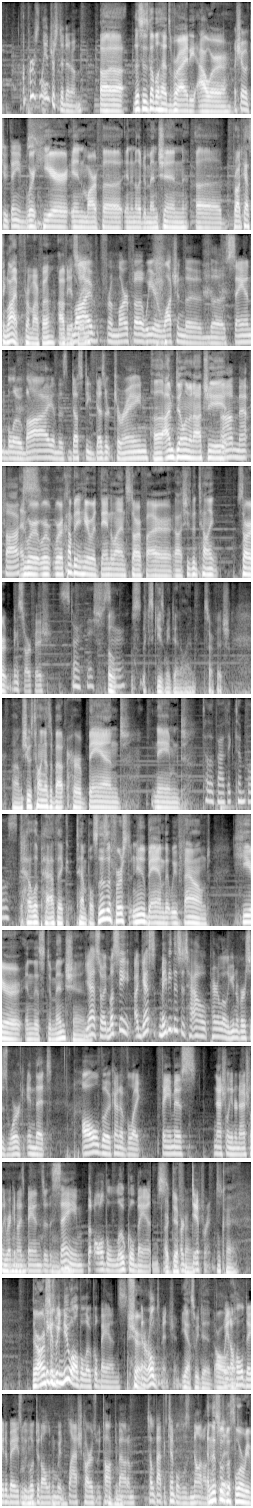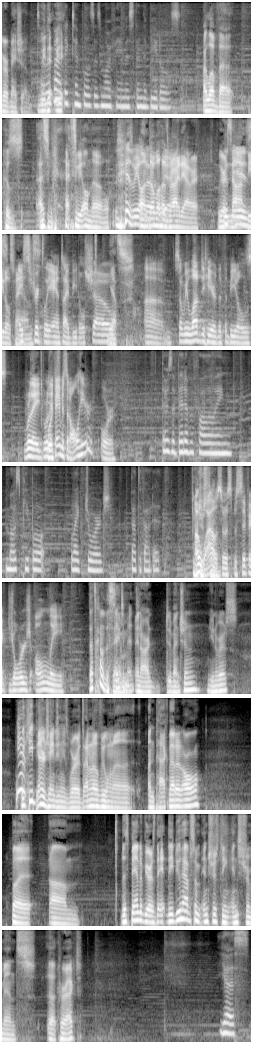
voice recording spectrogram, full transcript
I'm personally interested in them. Uh, this is Doubleheads Variety Hour. A show of two themes. We're here in Marfa in another dimension, uh, broadcasting live from Marfa, obviously. Live from Marfa, we are watching the the sand blow by in this dusty desert terrain. Uh, I'm Dillon Minacci. I'm Matt Fox, and we're, we're we're accompanied here with Dandelion Starfire. Uh, she's been telling Star. I think it's Starfish. Starfish, Oh, sir. s- excuse me, Dandelion Starfish. Um, she was telling us about her band named Telepathic temples. Telepathic Temples. So this is the first new band that we've found here in this dimension. Yeah, so it must see. I guess maybe this is how parallel universes work in that all the kind of like famous, nationally, internationally Mhm. recognized bands are the same, but all the local bands Are different. Are different. Okay. There are because some- we knew all the local bands Sure. in our old dimension. Yes, we did. All we had a them. whole database. We Mhm. looked at all of them. We had flashcards. We talked about them. Telepathic Temples was not on. and that this was list. before Reverb Nation. We, we, Telepathic temples is more famous than the Beatles. I love that because as we, as we all know, As we all on know, Doubleheads yeah. Variety Hour, we are This not is Beatles fans. A strictly anti-Beatles show. Yes. Um, so we love to hear that the Beatles were they were Which- they famous at all here or There's a bit of a following. Most people like George. That's about it. oh wow so a specific George only That's kind of the same sentiment. in our dimension universe. Yeah. We keep interchanging these words. I don't know if we want to unpack that at all, but um, this band of yours, they they do have some interesting instruments. Uh, correct? Yes,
